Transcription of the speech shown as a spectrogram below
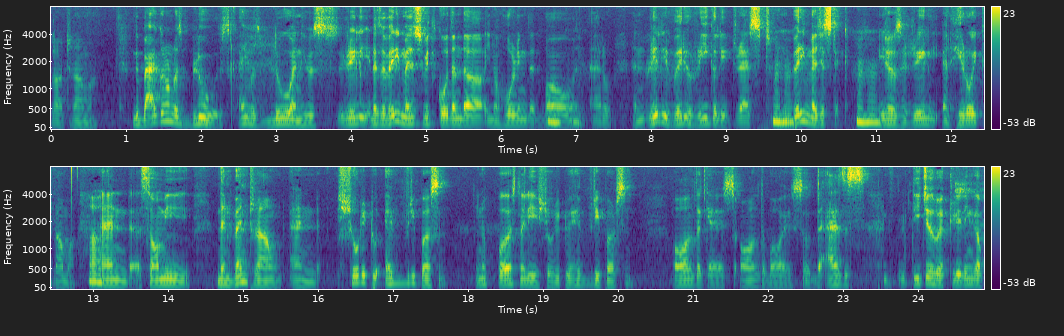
Lord Rama. The background was blue. The sky was blue, and he was really. It was a very majestic with Kodanda, you know, holding that bow mm-hmm. and arrow, and really very regally dressed and mm-hmm. very majestic. Mm-hmm. It was a really a heroic Rama. Wow. And uh, Swami then went round and showed it to every person. You know, personally, he showed it to every person, all the guests, all the boys. So the, as the teachers were clearing up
